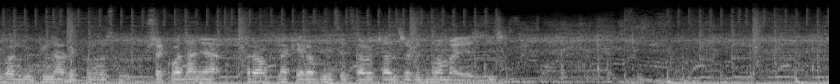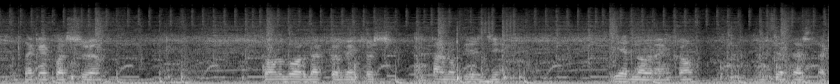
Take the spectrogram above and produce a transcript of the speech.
Chyba głupi nawyk po prostu przekładania rąk na kierownicy cały czas, żeby dwoma jeździć. Tak jak patrzyłem po onboardach, to większość panów jeździ jedną ręką, więc ja też tak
